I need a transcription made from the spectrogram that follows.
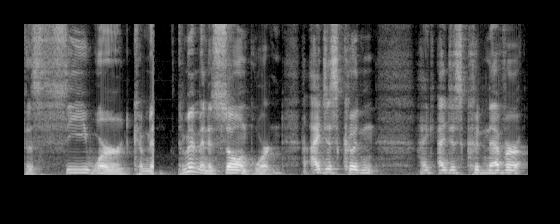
the C word commit. Commitment is so important. I just couldn't, I, I just could never,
